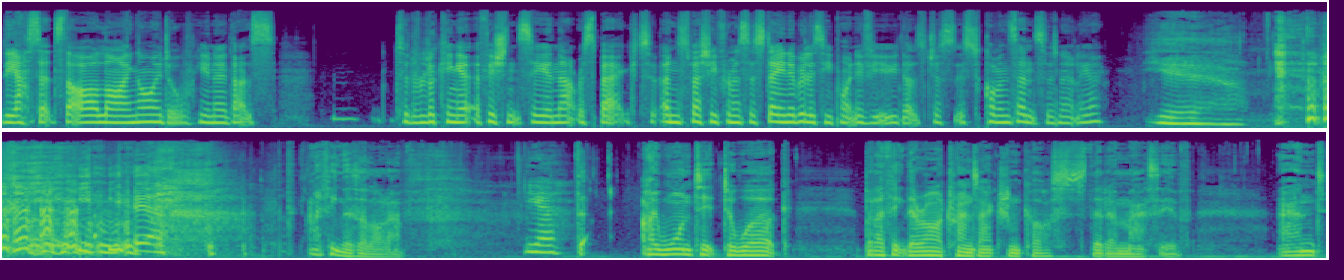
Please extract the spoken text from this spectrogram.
the assets that are lying idle. You know that's sort of looking at efficiency in that respect, and especially from a sustainability point of view. That's just it's common sense, isn't it, Leo? Yeah. yeah. I think there's a lot of. Yeah. I want it to work But I think there are transaction costs that are massive. And,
